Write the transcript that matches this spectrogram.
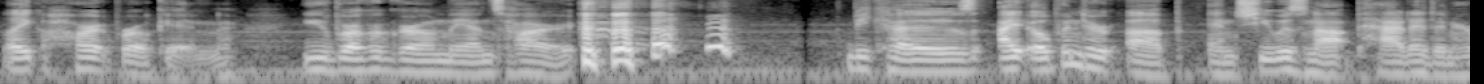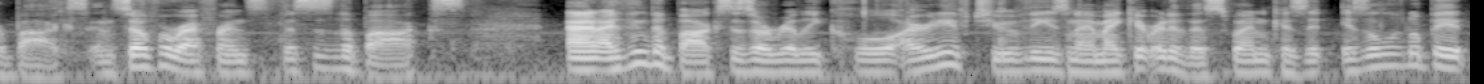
like heartbroken. You broke a grown man's heart. because I opened her up and she was not padded in her box. And so for reference, this is the box. And I think the boxes are really cool. I already have two of these and I might get rid of this one because it is a little bit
